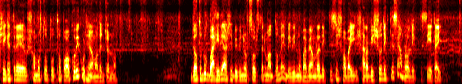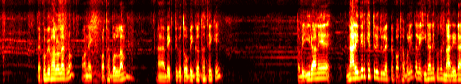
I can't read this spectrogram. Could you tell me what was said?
সেক্ষেত্রে সমস্ত তথ্য পাওয়া খুবই কঠিন আমাদের জন্য। যতটুকু বাহিরে আসে বিভিন্ন সোর্সের মাধ্যমে, বিভিন্নভাবে আমরা দেখতেছি, সবাই সারা বিশ্ব দেখতেছে, আমরাও দেখতেছি, এটাই। তা খুবই ভালো লাগল, অনেক কথা বললাম ব্যক্তিগত অভিজ্ঞতা থেকে। তবে ইরানে নারীদের ক্ষেত্রে যদি একটা কথা বলি, তাহলে ইরানে কিন্তু নারীরা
